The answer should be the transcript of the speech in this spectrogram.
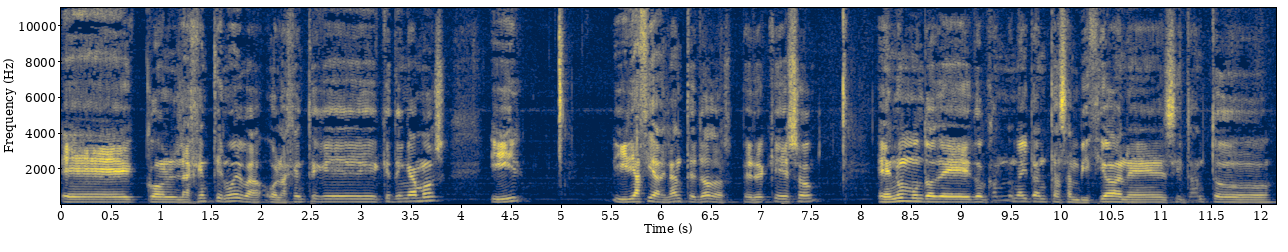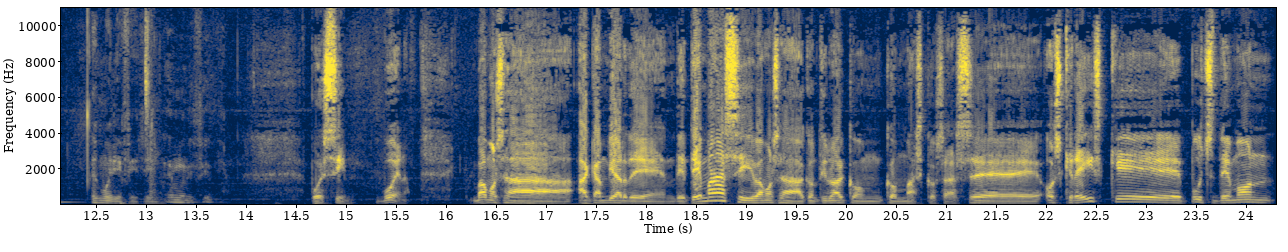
eh, con la gente nueva o la gente que, que tengamos ir, ir hacia adelante todos. Pero es que eso en un mundo de, cuando no hay tantas ambiciones y tanto... Es muy difícil. Es muy difícil. Pues sí, bueno. Vamos a, cambiar de, temas y vamos a continuar con, más cosas. Eh, ¿Os creéis que Puigdemont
